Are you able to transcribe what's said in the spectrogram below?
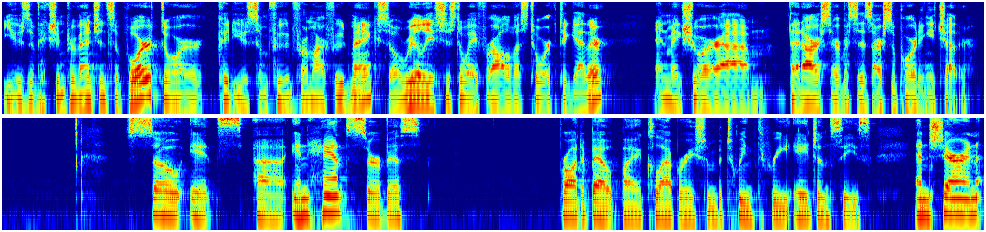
use eviction prevention support or could use some food from our food bank. So really, it's just a way for all of us to work together and make sure um, that our services are supporting each other. So it's uh, enhanced service brought about by a collaboration between three agencies. And Sharon,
